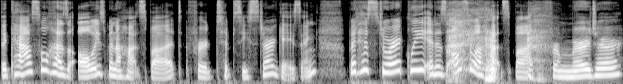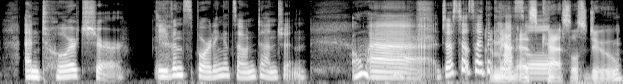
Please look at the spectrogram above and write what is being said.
The castle has always been a hotspot for tipsy stargazing, but historically it is also a hotspot for murder and torture, even sporting its own dungeon. oh my Uh, gosh. just outside the I mean, as castle, castles do.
